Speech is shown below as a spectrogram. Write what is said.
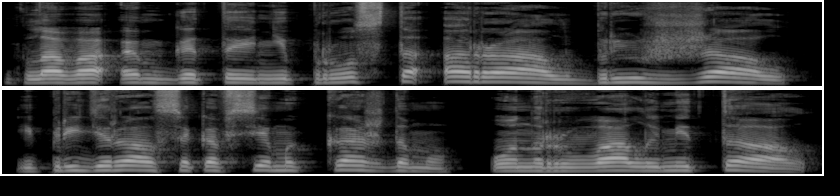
Глава МГТ не просто орал, брюзжал и придирался ко всем и каждому, он рвал и метал.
